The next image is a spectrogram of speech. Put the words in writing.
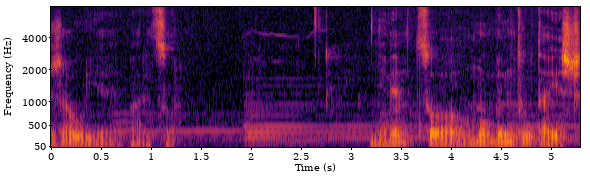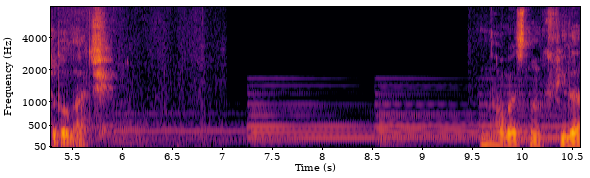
Żałuję bardzo. Nie wiem, co mógłbym tutaj jeszcze dodać. Na obecną chwilę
